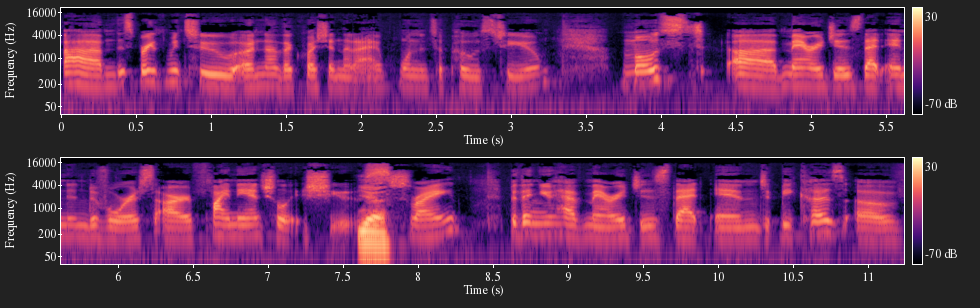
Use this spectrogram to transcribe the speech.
Um, this brings me to another question that I wanted to pose to you. Most uh, marriages that end in divorce are financial issues, Yes. right? But then you have marriages that end because of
